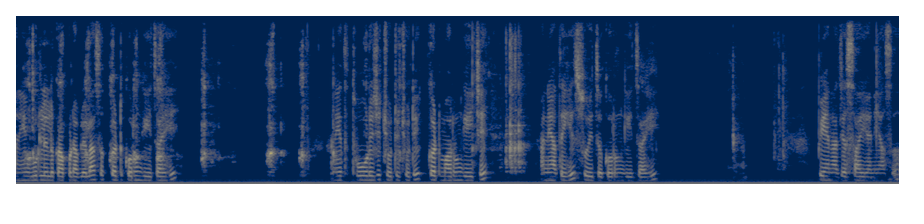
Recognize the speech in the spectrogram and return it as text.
आणि हे उरलेलं कापड आपल्याला असं कट करून घ्यायचं आहे. आणि इथं थोडेसे छोटे छोटे कट मारून घ्यायचे. आणि आता हे सोयीचं करून घ्यायचं आहे. पेनाच्या साह्याने असं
